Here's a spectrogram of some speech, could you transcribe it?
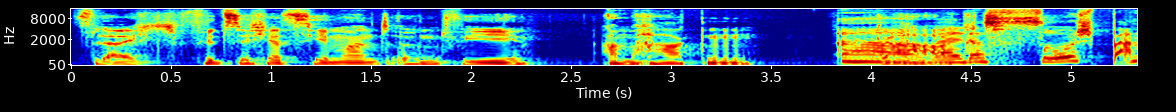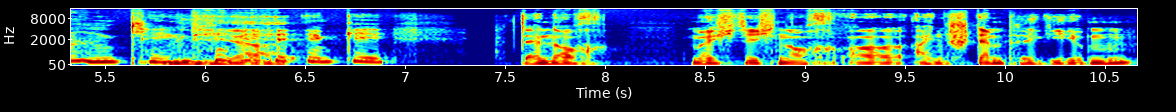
vielleicht fühlt sich jetzt jemand irgendwie am Haken ah, gehakt. weil das so spannend klingt. Ja. okay. Dennoch möchte ich noch äh, einen Stempel geben.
